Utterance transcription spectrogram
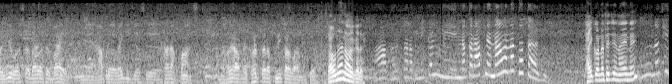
હજી વરસાદ આવે છે બહાર અને આપણે વાગી ગયા છે સાડા પાંચ. અને હવે આપણે ઘર તરફ નીકળવાનું છે. જાવ ને હવે ઘરે? હા ઘર તરફ નીકળવી નકર આપણે નાવા ન થતા હજી. થાયકો નથી જે નહીં નહીં હું નથી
